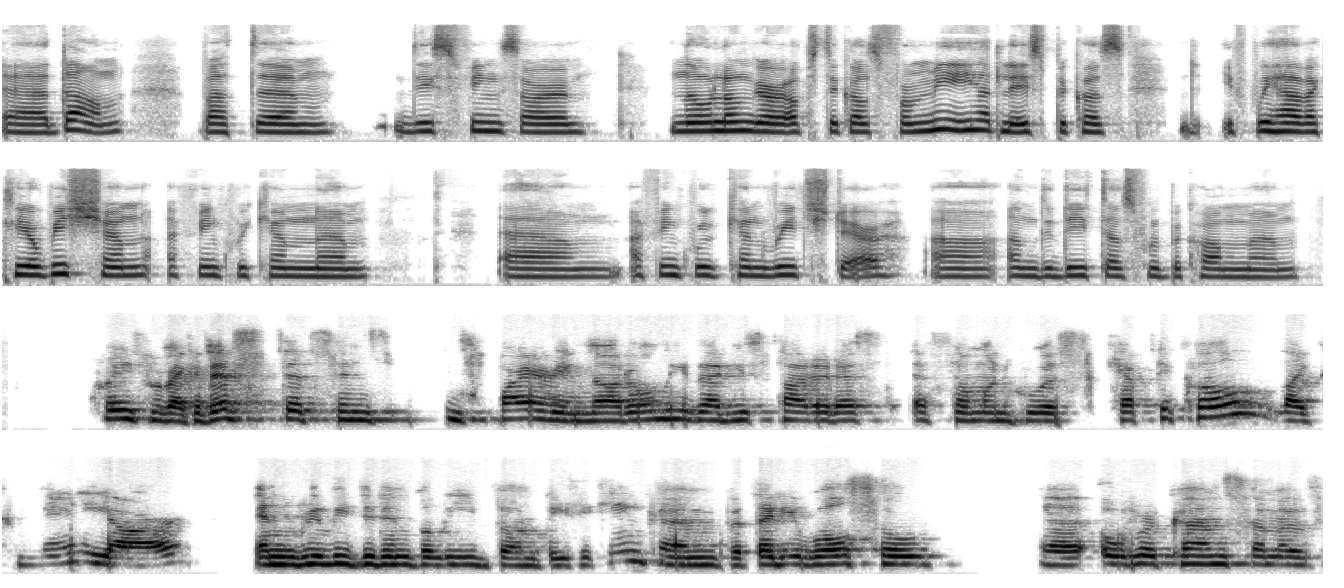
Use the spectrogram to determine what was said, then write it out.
uh, done. But um, these things are no longer obstacles for me, at least, because if we have a clear vision, I think we can. Um, um, I think we can reach there, uh, and the details will become um, Great, Rebecka. That's that's inspiring. Not only that you started as, as someone who was skeptical, like many are, and really didn't believe on basic income, but that you also uh, overcome some of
